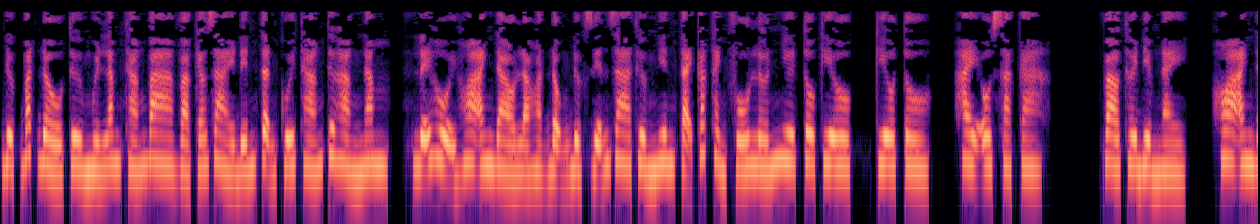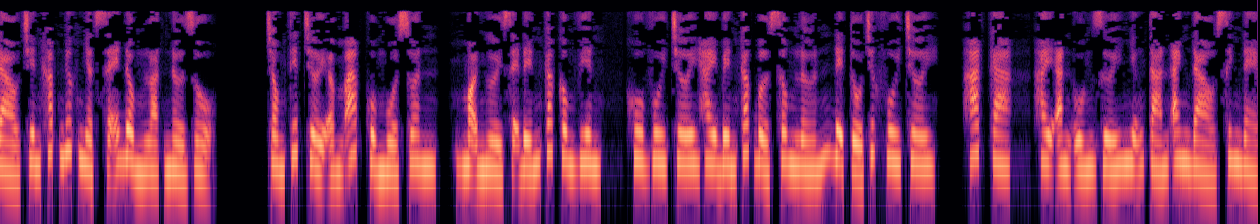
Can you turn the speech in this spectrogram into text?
Được bắt đầu từ 15 tháng 3 và kéo dài đến tận cuối tháng Tư hàng năm, lễ hội hoa anh đào là hoạt động được diễn ra thường niên tại các thành phố lớn như Tokyo, Kyoto hay Osaka. Vào thời điểm này, hoa anh đào trên khắp nước Nhật sẽ đồng loạt nở rộ. Trong tiết trời ấm áp của mùa xuân, mọi người sẽ đến các công viên, khu vui chơi hay bên các bờ sông lớn để tổ chức vui chơi, hát ca, hay ăn uống dưới những tán anh đào xinh đẹp.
